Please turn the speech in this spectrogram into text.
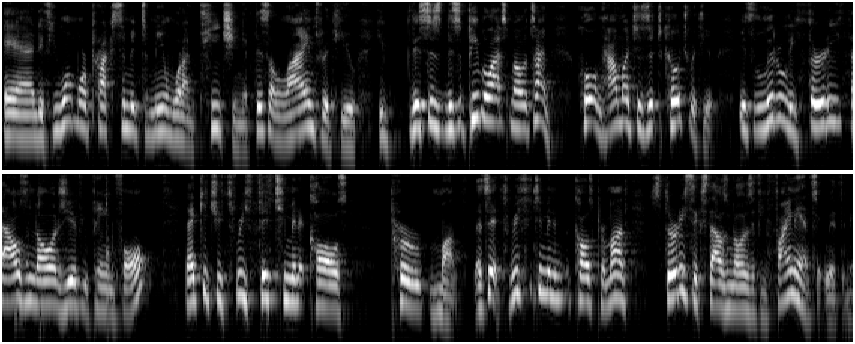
And if you want more proximity to me and what I'm teaching, if this aligns with you, you this is this. People ask me all the time, Colton, how much is it to coach with you? It's literally thirty thousand dollars a year if you pay in full. That gets you three 15 minute calls per month. That's it. Three 15 minute calls per month. It's $36,000 if you finance it with me.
